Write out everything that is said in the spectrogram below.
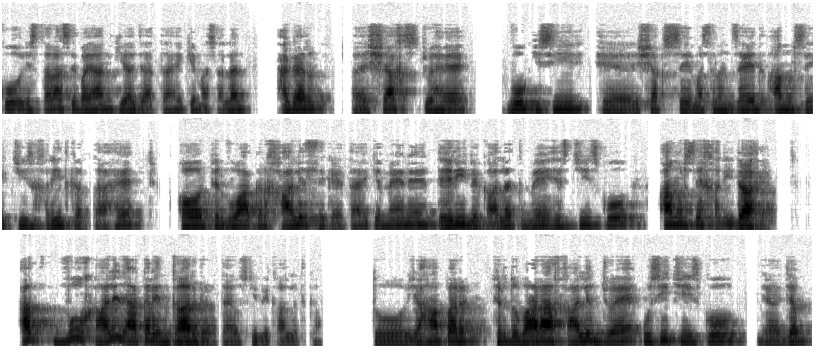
को इस तरह से बयान किया जाता है कि मसलन अगर शख्स जो है, वो किसी शख्स से मसलन जैद अम्र से एक चीज़ खरीद करता है और फिर वो आकर खालिद से कहता है कि मैंने तेरी वकालत में इस चीज़ को अम्र से खरीदा है। अब वो खालिद आकर इनकार करता है उसकी वकालत का। तो यहाँ पर फिर दोबारा खालिद जो है उसी चीज़ को जब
